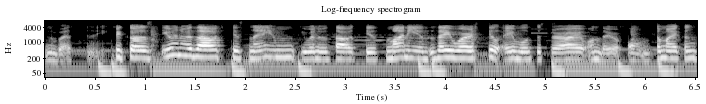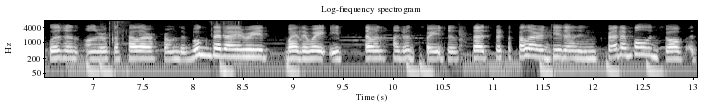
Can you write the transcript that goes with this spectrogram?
investing in. Because even without his name, even without his money, they were still able to survive on their own. So my conclusion on Rockefeller from the book that I read, by the way, it's 700 pages, that Rockefeller did an incredible job at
